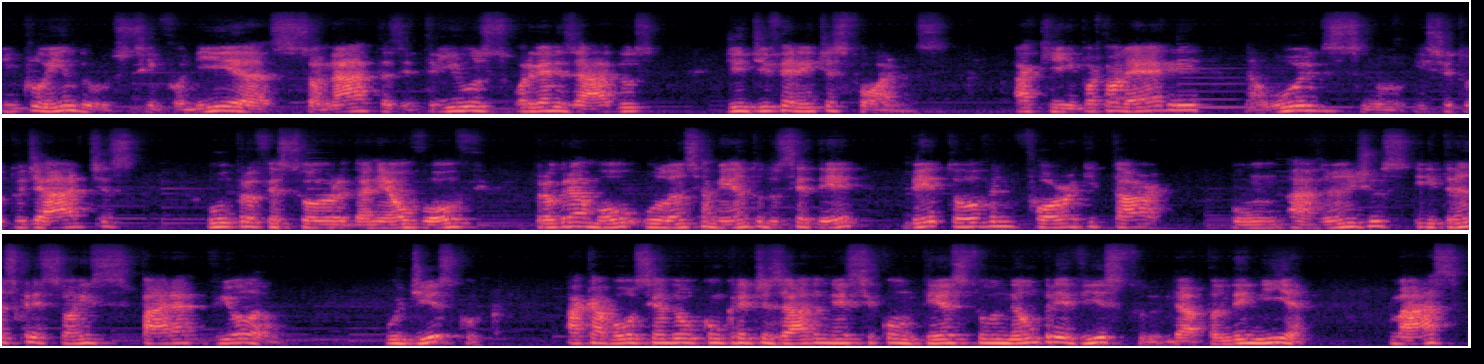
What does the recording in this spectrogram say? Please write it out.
incluindo sinfonias, sonatas e trios organizados de diferentes formas. Aqui em Porto Alegre, na URGS, no Instituto de Artes, o professor Daniel Wolff programou o lançamento do CD Beethoven for Guitar, com arranjos e transcrições para violão. O disco acabou sendo concretizado nesse contexto não previsto da pandemia, mas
